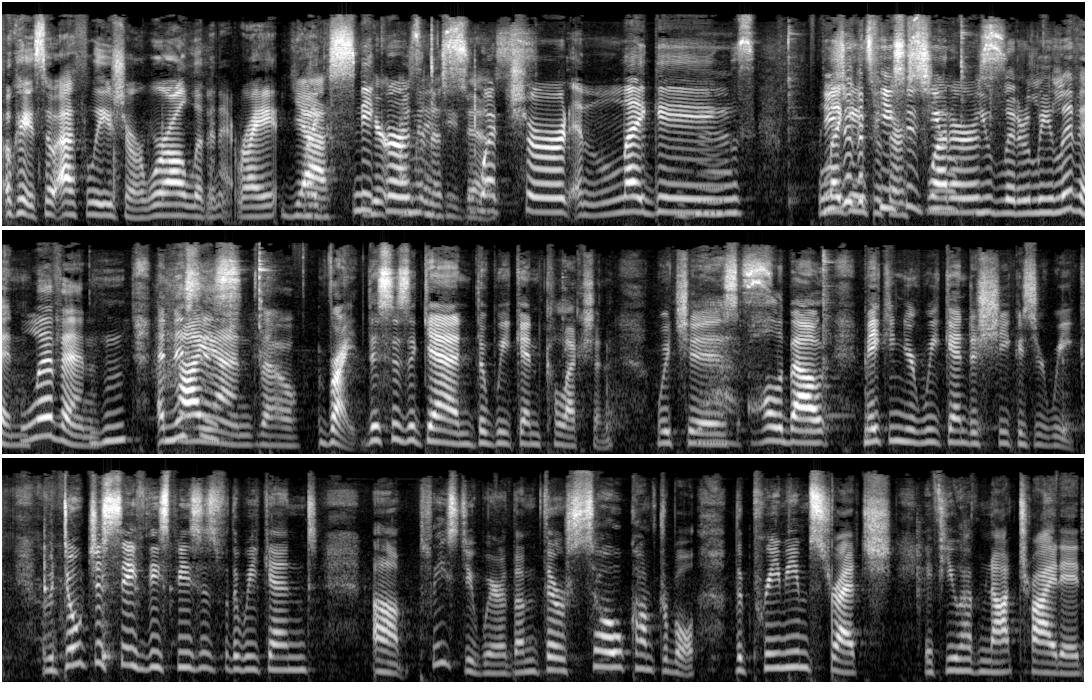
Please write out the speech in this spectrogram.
Okay, so athleisure, we're all living it, right? Like Yes. Here, sneakers and a do this. sweatshirt and leggings. These leggings are the pieces you, you literally live in. living. And this High is- end though. Right. This is again the weekend collection, which is all about making your weekend as chic as your week. But don't just save these pieces for the weekend. Um, please do wear them. They're so comfortable. The premium stretch, if you have not tried it,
